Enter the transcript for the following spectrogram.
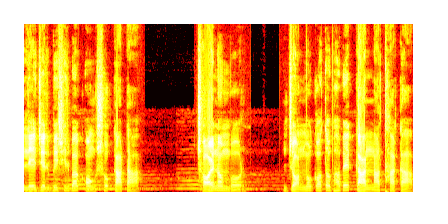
লেজের বেশিরভাগ অংশ কাটা। ছয় নম্বর, জন্মগতভাবে কান না থাকা।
